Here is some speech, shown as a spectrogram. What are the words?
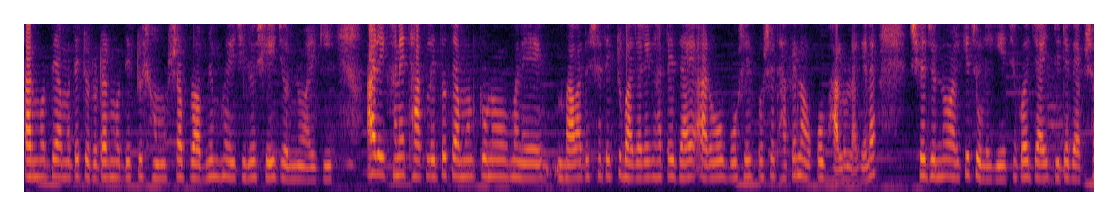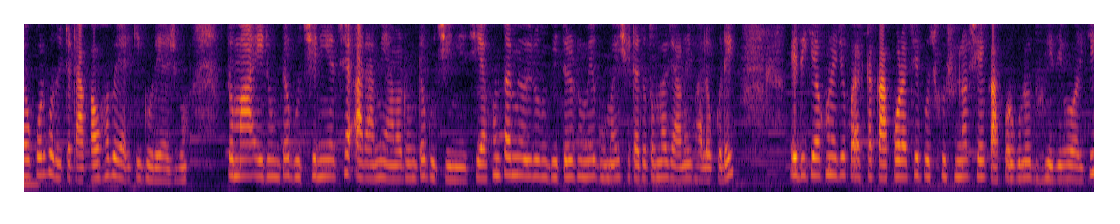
তার মধ্যে আমাদের টোটোটার মধ্যে একটু সমস্যা প্রবলেম হয়েছিল সেই জন্য আর কি। আর এখানে থাকলে তো তেমন কোনো মানে বাবাদের সাথে একটু বাজারে ঘাটে যায়, আর ও বসে বসে থাকে না, ওকেও ভালো লাগে না। সেজন্য আর কি চলে গিয়েছে। কয়, যাই, দুইটা ব্যবসাও করব, দুইটা টাকাও হবে, আর কি ঘুরে আসব। তো মা এই রুমটা গুছিয়ে নিয়েছে, আর আমি আমার রুমটা গুছিয়ে নিয়েছি। এখন তো আমি ওই রুম, ভিতরে রুমে ঘুমাই, সেটা তো তোমরা জানোই ভালো করেই। এদিকে এখন এই যে কয়েকটা কাপড় আছে পুচকুসোনার সেই কাপড়গুলো ধুয়ে দেবো আর কি।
